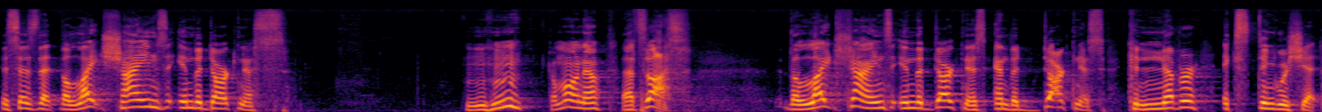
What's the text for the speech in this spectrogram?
It says that the light shines in the darkness. Mm hmm. Come on now. That's us. The light shines in the darkness, and the darkness can never extinguish it.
